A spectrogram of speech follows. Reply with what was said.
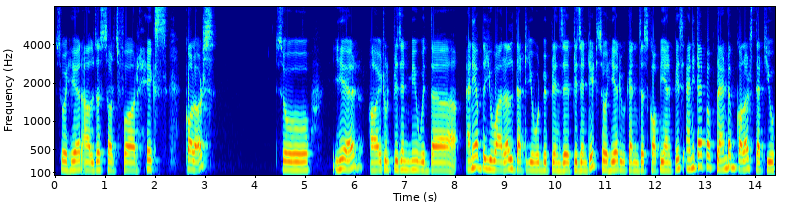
So here i'll just search for hex colors so here uh, it will present me with the any of the url that you would be pre presented. So here you can just copy and paste any type of random colors that you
